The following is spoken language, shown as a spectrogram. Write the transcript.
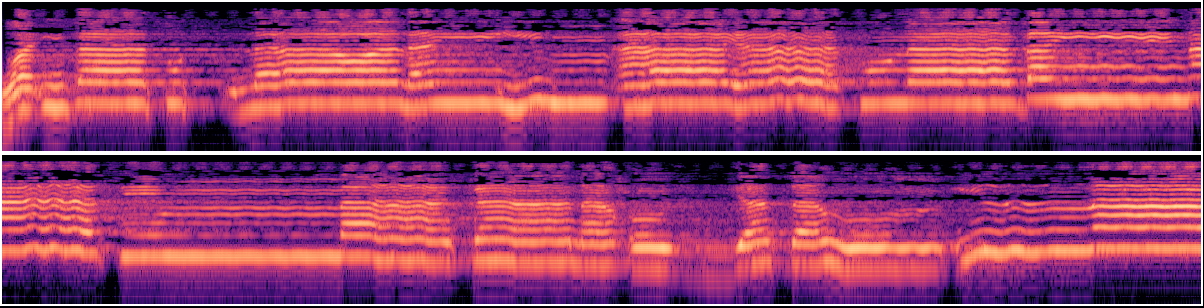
وإذا تتلى عليهم آياتنا بينات ما كان حجتهم إلا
